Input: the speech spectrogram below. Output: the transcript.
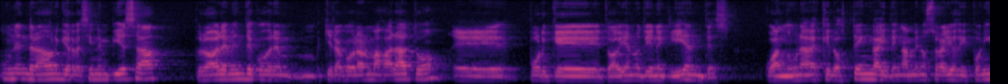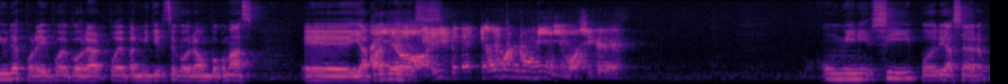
un entrenador que recién empieza probablemente cobre, quiera cobrar más barato eh, porque todavía no tiene clientes. Cuando una vez que los tenga y tenga menos horarios disponibles, por ahí puede cobrar, puede permitirse cobrar un poco más. Eh, y aparte. Ahí no, ahí hay que poner un mínimo si querés. Un mini, sí, podría ser.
